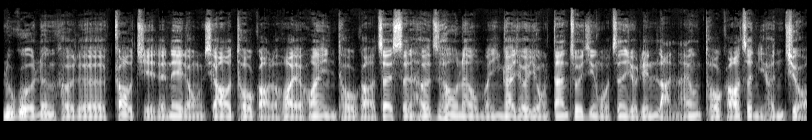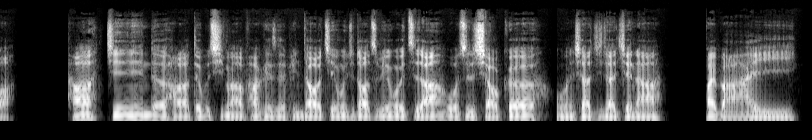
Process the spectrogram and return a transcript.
如果有任何的告解的内容想要投稿的话，也欢迎投稿。在审核之后呢，我们应该就会用。但最近我真的有点懒啊，用投稿整理很久啊。好，今天的好了，对不起嘛，Podcast 频道节目就到这边为止啊。我是小哥，我们下期再见啦，拜拜。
